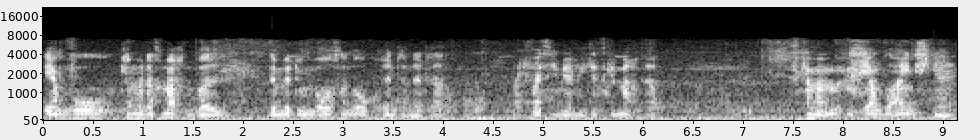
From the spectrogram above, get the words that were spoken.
Irgendwo kann man das machen, weil damit du im Ausland auch Internet hast. Aber ich weiß nicht mehr, wie ich das gemacht habe. Das kann man irgendwo einstellen.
